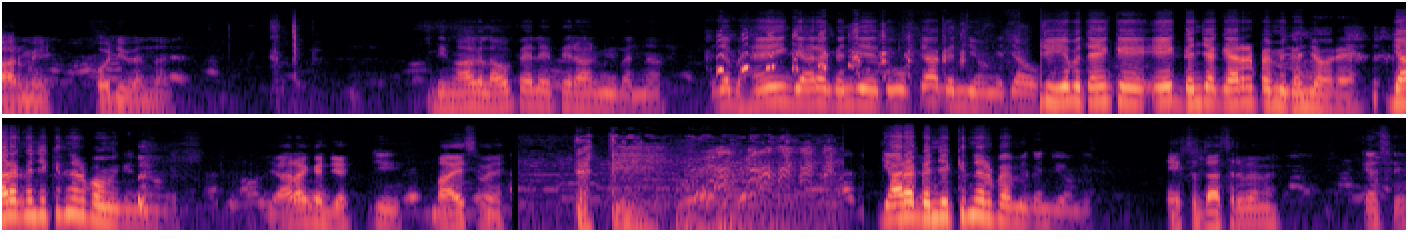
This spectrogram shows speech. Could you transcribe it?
आर्मी फौजी बनना। है दिमाग लाओ पहले फिर आर्मी बनना। जब हैं ग्यारह गंजे तो वो क्या गंजे होंगे? जाओ। मुझे ये बताएँ कि एक गंजा ग्यारह रुपए में गंजा हो रहा है। ग्यारह गंजे कितने रुपए में गंजे होंगे? ग्यारह गंजे? जी। बाईस में। ग्यारह गंजे कितने रुपए में गंजे होंगे? एक सौ दस रुपए में। कैसे?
